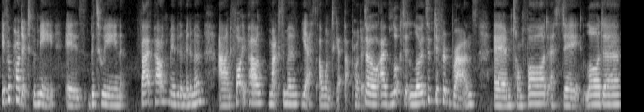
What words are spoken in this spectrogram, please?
if a product for me is between £5 maybe the minimum and £40 maximum yes I want to get that product so I've looked at loads of different brands um, Tom Ford, Estee Lauder,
